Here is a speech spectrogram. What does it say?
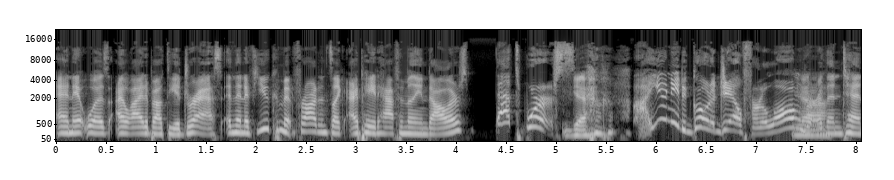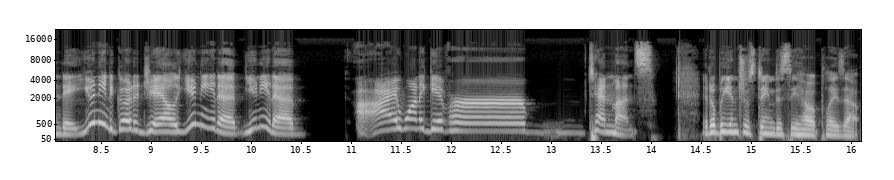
and it was i lied about the address and then if you commit fraud and it's like i paid half a million dollars that's worse Yeah. uh, you need to go to jail for longer Yeah. than 10 days. You need to go to jail. You need a, you need a, I want to give her 10 months. It'll be interesting to see how it plays out.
